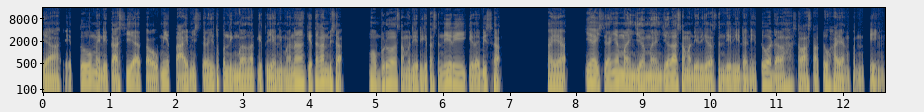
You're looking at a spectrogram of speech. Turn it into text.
Ya, itu meditasi atau me time istilahnya itu penting banget gitu yang di mana kita kan bisa ngobrol sama diri kita sendiri, kita bisa kayak ya istilahnya manja-manja lah sama diri kita sendiri dan itu adalah salah satu hal yang penting.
